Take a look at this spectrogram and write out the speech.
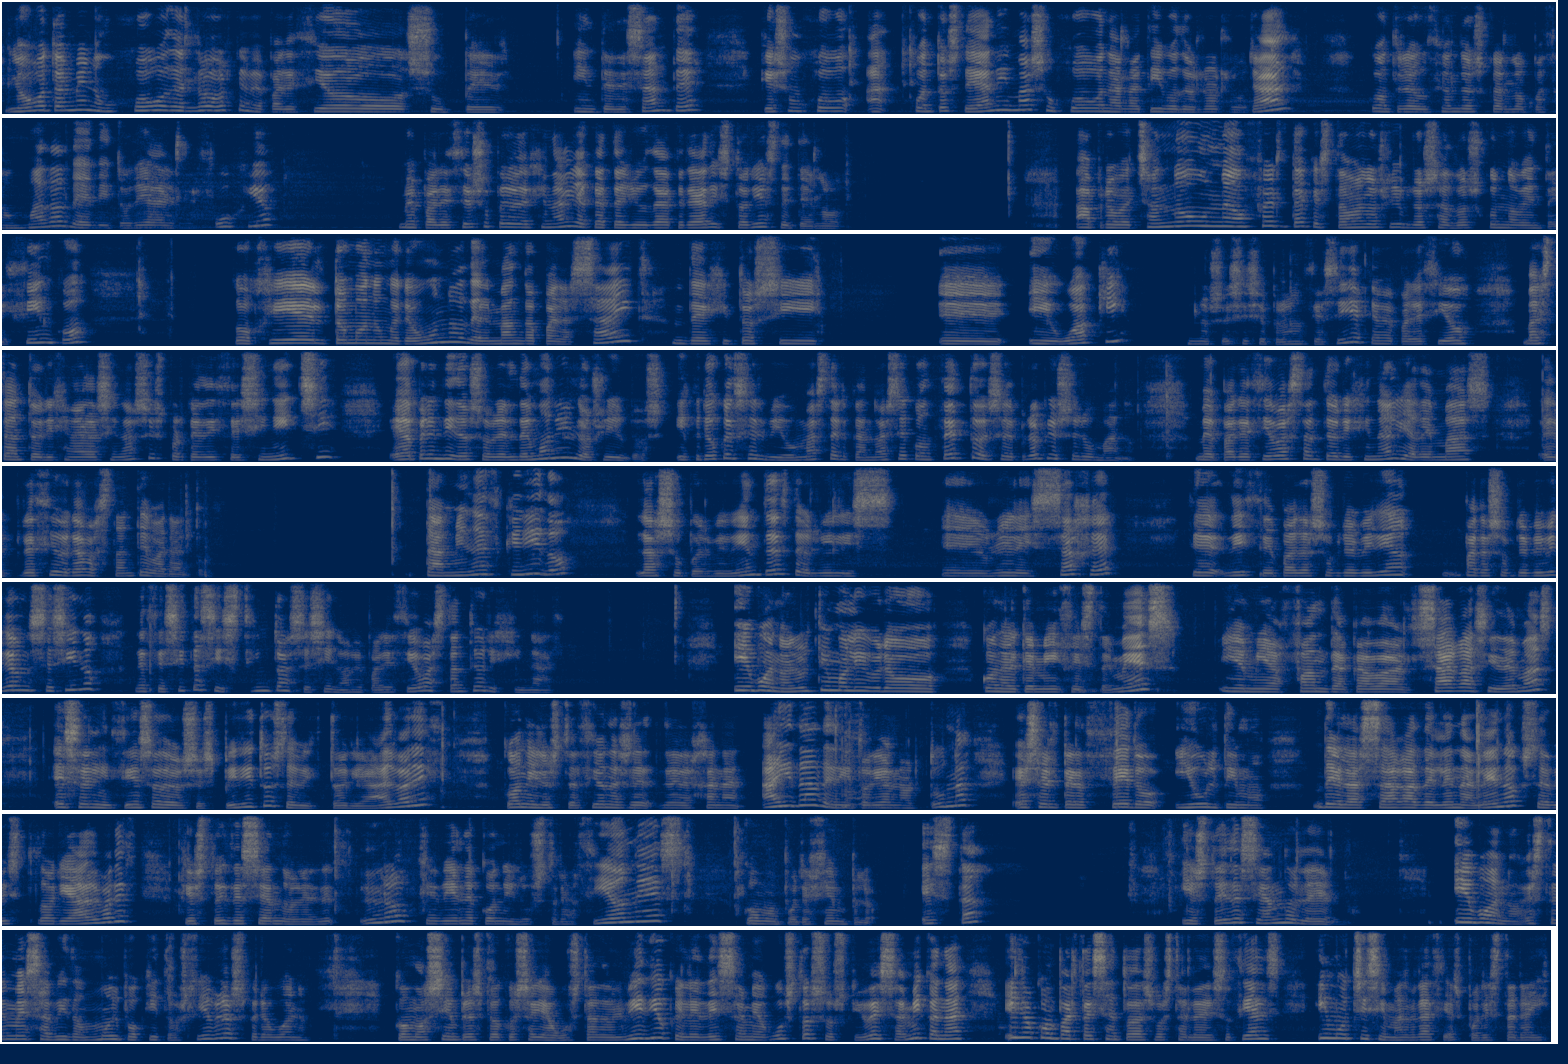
Luego también un juego de rol que me pareció súper interesante, que es un juego a cuentos de ánimas, un juego narrativo de horror rural, con traducción de Oscar López Ahumada, de Editorial El Refugio. Me pareció súper original ya que te ayuda a crear historias de terror. Aprovechando una oferta que estaban los libros a 2,95, cogí el tomo número 1 del manga Parasite de Hitoshi eh, Iwaki. No sé si se pronuncia así, ya que me pareció bastante original la sinopsis porque dice Shinichi, he aprendido sobre el demonio y los libros, y creo que el ser vivo más cercano a ese concepto es el propio ser humano. Me pareció bastante original y además el precio era bastante barato. También he adquirido Las supervivientes de Lily, eh, Sager, que dice, para sobrevivir, para sobrevivir a un asesino necesitas instinto asesino. Me pareció bastante original. Y bueno, el último libro con el que me hice este mes, y en mi afán de acabar sagas y demás, es El incienso de los espíritus de Victoria Álvarez, con ilustraciones de, de Hanan Aida, de Editorial Nocturna. Es el tercero y último de la saga de Elena Lennox de Victoria Álvarez, que estoy deseando leerlo, que viene con ilustraciones, como por ejemplo esta, y estoy deseando leerlo. Y bueno, este mes ha habido muy poquitos libros, pero bueno, como siempre espero que os haya gustado el vídeo, que le deis a mi gusto, suscribáis a mi canal y lo compartáis en todas vuestras redes sociales y muchísimas gracias por estar ahí.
